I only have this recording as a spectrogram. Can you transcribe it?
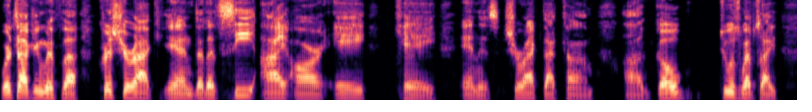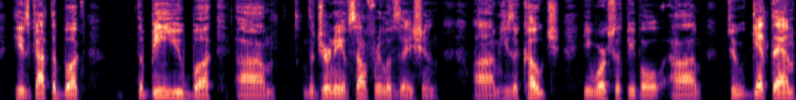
we're talking with uh, Chris Cirak, and uh, that's C I R A K, and it's Cirak.com. Uh, go to his website. He's got the book, the Be You book, um, The Journey of Self Realization. Um, he's a coach. He works with people um, to get them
